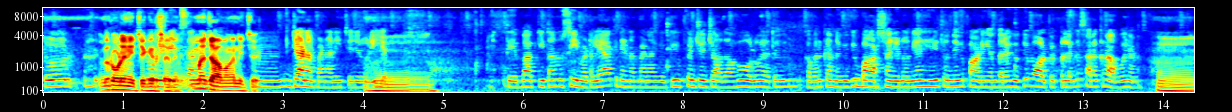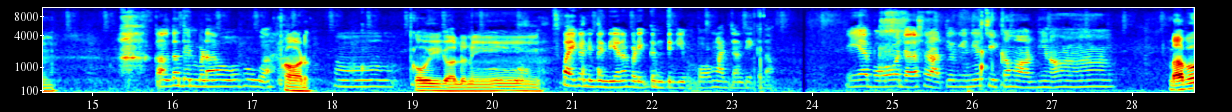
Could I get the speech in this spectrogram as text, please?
ਤਾਂ ਰੋੜੇ ਨੀਚੇ ਗਿਰ ਸਕਦੇ ਨੇ ਮੈਂ ਜਾਵਾਂਗਾ ਨੀਚੇ। ਜਾਣਾ ਪੈਣਾ ਨੀਚੇ ਜ਼ਰੂਰੀ ਹੈ। ਤੇ ਬਾਕੀ ਤੁਹਾਨੂੰ ਸੀਮਟ ਲਿਆ ਕੇ ਦੇਣਾ ਪੈਣਾ ਕਿਉਂਕਿ ਫਿਰ ਜੇ ਜ਼ਿਆਦਾ ਹੋਲ ਹੋਇਆ ਤੇ ਉਹਨੂੰ ਕਵਰ ਕਰਨਾ ਕਿਉਂਕਿ ਬਾਰਿਸ਼ਾਂ ਜਦੋਂ ਆਉਂਦੀਆਂ ਅਸੀਂ ਨਹੀਂ ਚਾਹੁੰਦੇ ਕਿ ਪਾਣੀ ਅੰਦਰ ਹੈ ਕਿਉਂਕਿ ਵਾਲਪੇਪਰ ਲੱਗਾ ਸਾਰਾ ਖਰਾਬ ਹੋ ਜਾਣਾ। ਹੂੰ। ਕੱਲ ਦਾ ਦਿਨ ਬੜਾ ਉਹ ਹੋਊਗਾ। ਹਾਰਡ। ਹਾਂ। ਕੋਈ ਗੱਲ ਨਹੀਂ। ਸਫ਼ਾਈ ਕਰਨੀ ਪੈਂਦੀ ਹੈ ਨਾ ਬੜੀ ਗੰਦਗੀ ਬਹੁਤ ਮੱਚ ਜਾਂਦੀ ਇੱਕਦਮ। ਇਹ ਹੈ ਬਹੁਤ ਜ਼ਿਆਦਾ ਸ਼ਰਾਰਤੀ ਹੋ ਗਈ ਇੰਨੀਆਂ ਚੀਕਾਂ ਮਾਰਦੀਆਂ ਨਾ ਹੁਣ। ਬਾਬੂ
